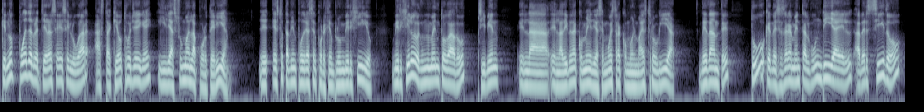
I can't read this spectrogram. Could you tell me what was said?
que no puede retirarse de ese lugar hasta que otro llegue y le asuma la portería. Eh, esto también podría ser, por ejemplo, un Virgilio. Virgilio en algún momento dado, si bien en la Divina Comedia se muestra como el maestro guía de Dante, tuvo que necesariamente algún día él haber sido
